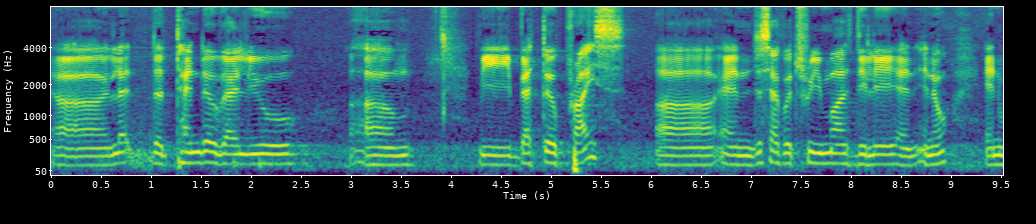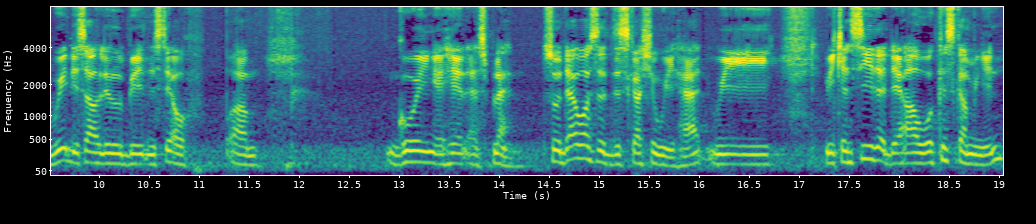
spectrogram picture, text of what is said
let the tender value um, be better price uh, and just have a three month delay and you know and wait this out a little bit instead of um, going ahead as planned. So that was the discussion we had. We we can see that there are workers coming in.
